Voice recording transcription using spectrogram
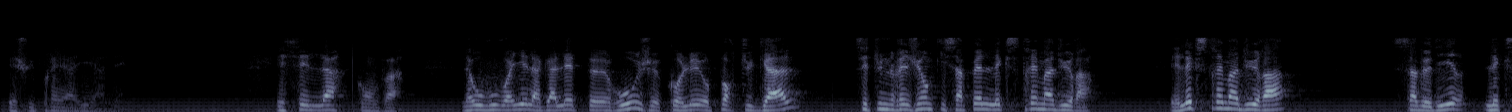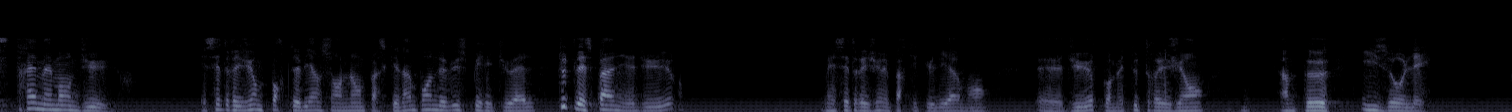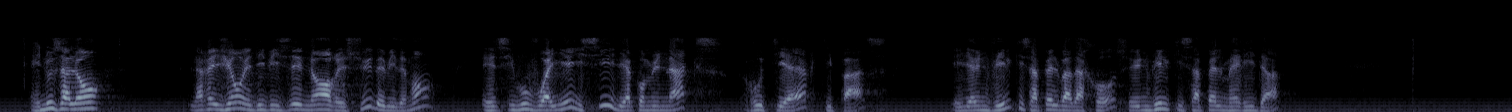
Et je suis prêt à y aller. Et c'est là qu'on va. Là où vous voyez la galette rouge collée au Portugal, c'est une région qui s'appelle l'Extremadura. Et l'Extremadura, ça veut dire l'extrêmement dur. Et cette région porte bien son nom parce que d'un point de vue spirituel, toute l'Espagne est dure, mais cette région est particulièrement euh, dure, comme toute région un peu isolée. Et nous allons la région est divisée nord et sud, évidemment. Et si vous voyez ici, il y a comme une axe routière qui passe. il y a une ville qui s'appelle Badajoz et une ville qui s'appelle Mérida.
